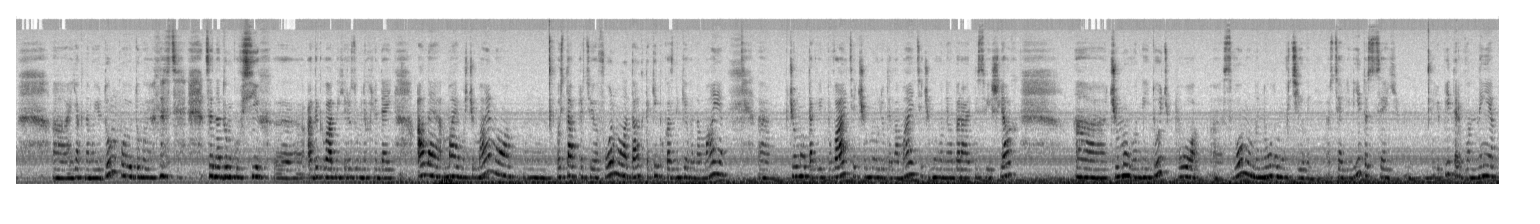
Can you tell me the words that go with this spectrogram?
А, Як на мою думку, думаю, це, це на думку всіх е, адекватних і розумних людей. Але маємо, що маємо. Ось так працює формула, так, такі показники вона має. Е, Чому так відбувається, чому люди ламаються, чому вони обирають не свій шлях, чому вони йдуть по своєму минулому втіленні. Ось ця Ліліт, ось цей Юпітер, вони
